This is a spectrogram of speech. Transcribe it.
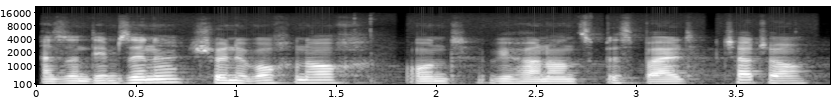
Also in dem Sinne, schöne Woche noch und wir hören uns. Bis bald. Ciao, ciao.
